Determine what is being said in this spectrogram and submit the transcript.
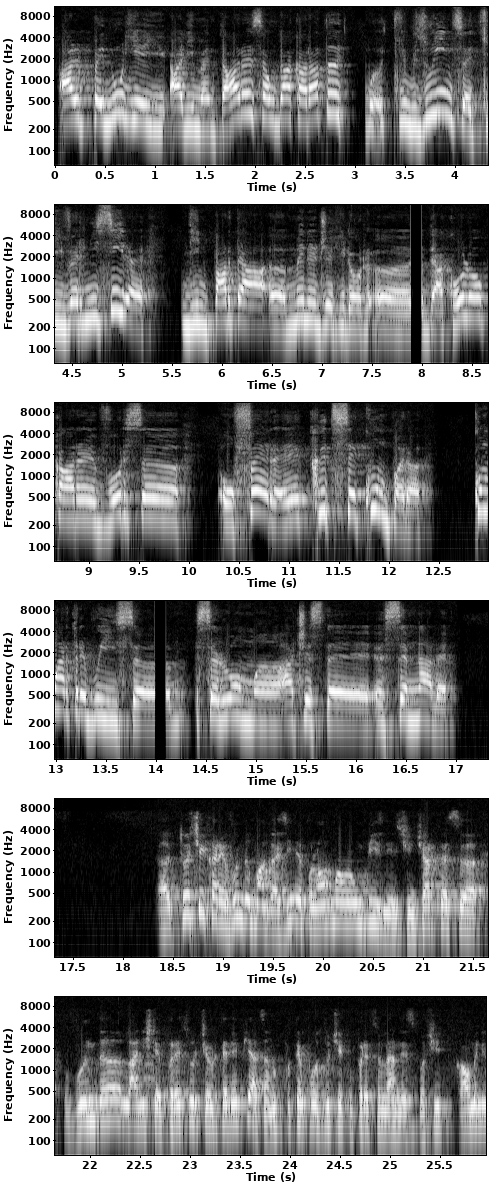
al penuriei alimentare sau dacă arată chivzuință, chivernisire din partea uh, managerilor uh, de acolo care vor să ofere cât se cumpără. Cum ar trebui să, să luăm uh, aceste semnale? Toți cei care vând în magazine, până la urmă, au un business și încearcă să vândă la niște prețuri cerute de piață. Nu te poți duce cu prețurile la nesfârșit, ca oamenii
